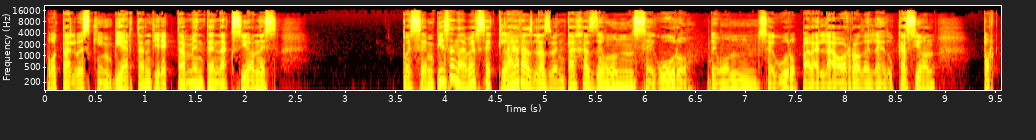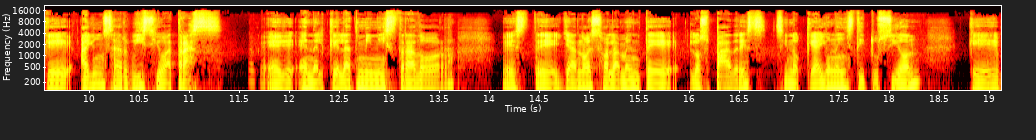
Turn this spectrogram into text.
o tal vez que inviertan directamente en acciones, pues empiezan a verse claras las ventajas de un seguro, de un seguro para el ahorro de la educación, porque hay un servicio atrás eh, en el que el administrador este, ya no es solamente los padres, sino que hay una institución que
